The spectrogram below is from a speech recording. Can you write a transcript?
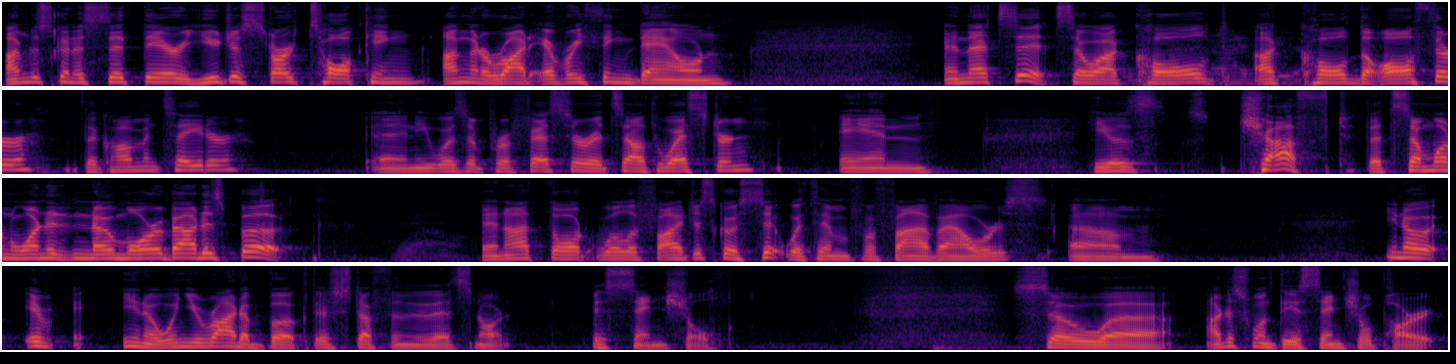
I'm just going to sit there. You just start talking. I'm going to write everything down. And that's it. So I called I called the author, the commentator, and he was a professor at Southwestern and he was chuffed that someone wanted to know more about his book. Wow. And I thought, well, if I just go sit with him for five hours, um, you know, if, you know, when you write a book, there's stuff in there that's not essential. So uh, I just want the essential part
